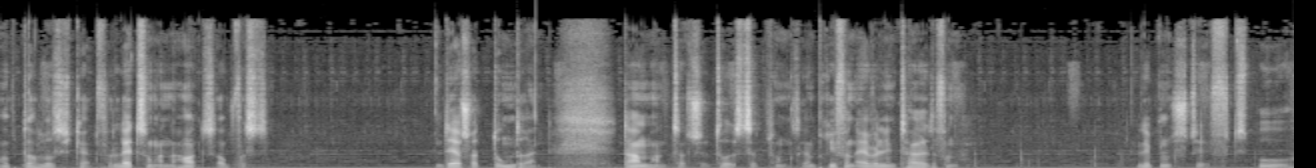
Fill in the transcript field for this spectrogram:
Obdachlosigkeit. Verletzung an der Haut des Opfers. Der schaut dumm drein. Damenhandtasche. Todeszeitpunkt. Ein Brief von Evelyn. Teile davon. Lippenstift. Buch.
